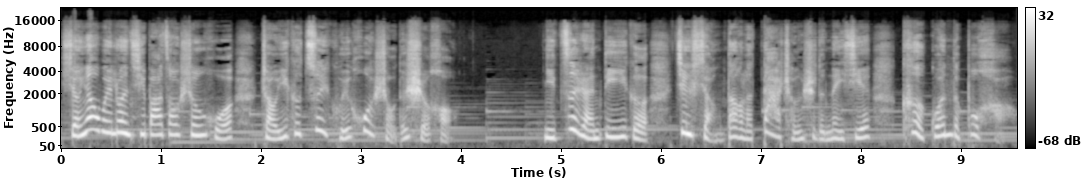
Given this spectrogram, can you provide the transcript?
想要为乱七八糟生活找一个罪魁祸首的时候，你自然第一个竟想到了大城市的那些客观的不好。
